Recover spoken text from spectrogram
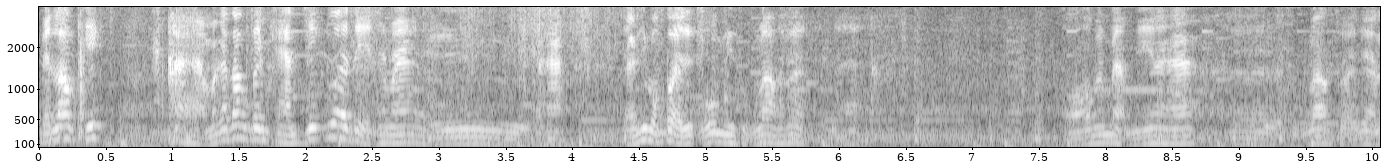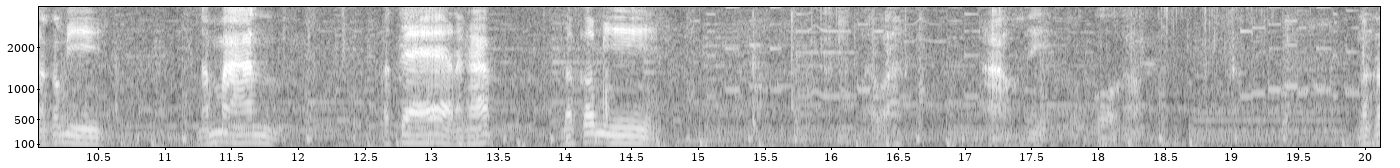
เป็นรอกจิกมันก็ต้องเป็นแขนจิกด้วยสิใช่ไหมนะครับอย่างที่ผมเปิดโอ้มีถุงลอกด้วยนะฮะอ๋อเป็นแบบนี้นะฮะเออถุงลอกสวยเนี่ยแล้วก็มีน้ำมัน ประแจนะครับ แล้วก็มีอะไรวะอ้าวนี่โลโก้ครับแล้วก็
